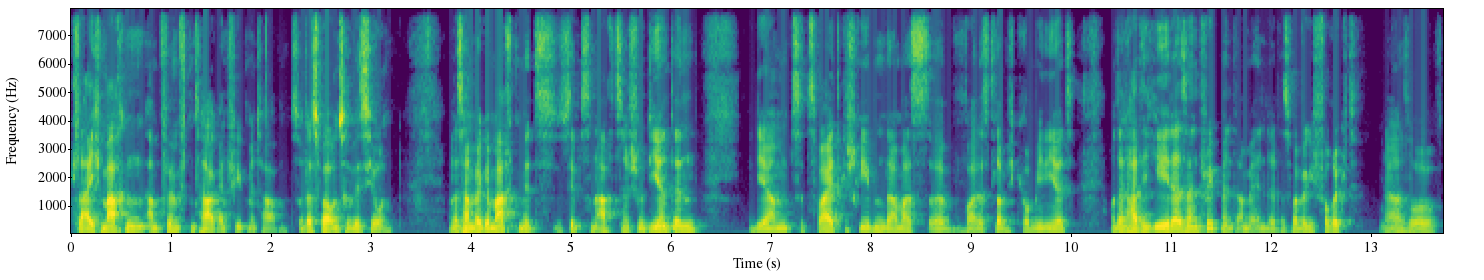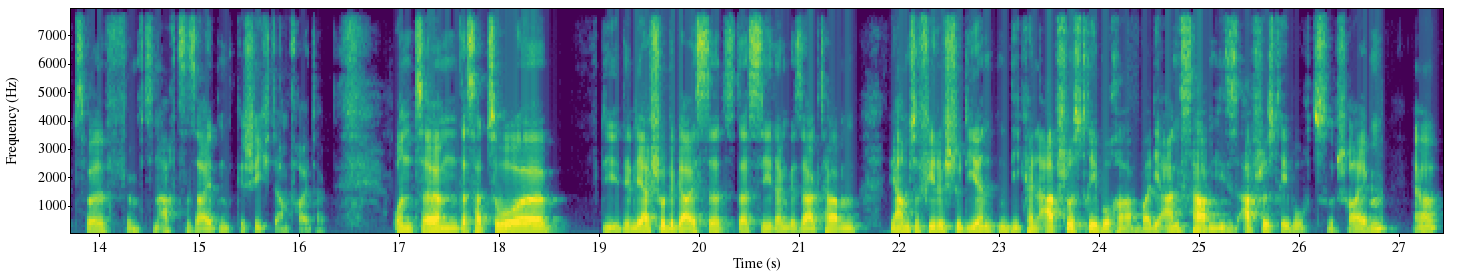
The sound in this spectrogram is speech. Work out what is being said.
gleich machen, am 5. Tag ein Treatment haben. So, das war unsere Vision. Und das haben wir gemacht mit 17, 18 Studierenden. Die haben zu zweit geschrieben damals, äh, war das, glaube ich, kombiniert. Und dann hatte jeder sein Treatment am Ende. Das war wirklich verrückt. Ja, so 12, 15, 18 Seiten Geschichte am Freitag. Und, ähm, das hat so, äh, die den Lehrstuhl begeistert, dass sie dann gesagt haben: „Wir haben so viele Studierenden, die kein Abschlussdrehbuch haben, weil die Angst haben, dieses Abschlussdrehbuch zu schreiben, ja?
